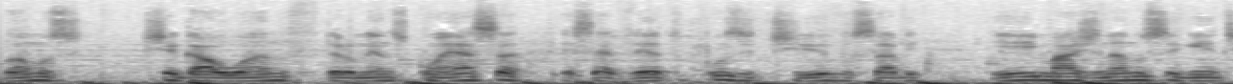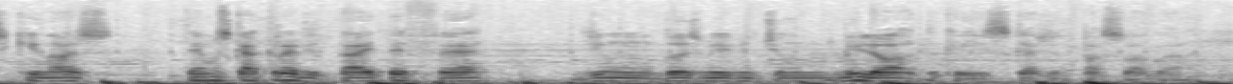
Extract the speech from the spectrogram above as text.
vamos chegar ao ano, pelo menos com essa, esse evento positivo, sabe? E imaginando o seguinte, que nós temos que acreditar e ter fé de um 2021 melhor do que isso que a gente passou agora.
